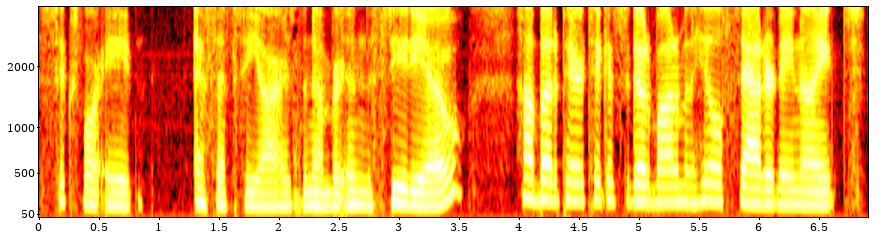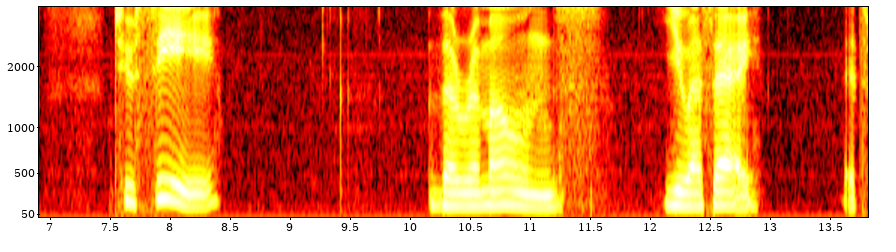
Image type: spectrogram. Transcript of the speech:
648 SFCR is the number in the studio. How about a pair of tickets to go to Bottom of the Hill Saturday night to see the Ramones USA? It's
